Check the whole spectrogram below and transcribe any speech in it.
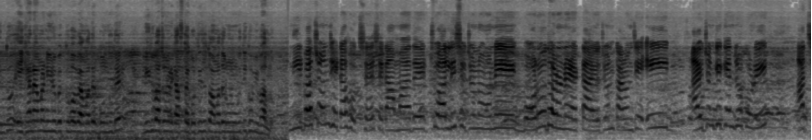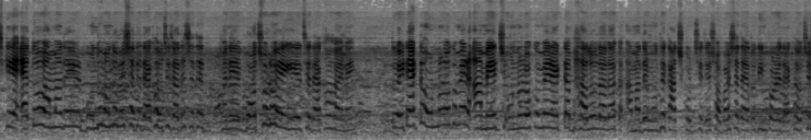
কিন্তু এইখানে আমরা নিরপেক্ষভাবে আমাদের বন্ধুদের নির্বাচনের কাজটা করতেছি, তো আমাদের অনুভূতি খুবই ভালো। নির্বাচন যেটা হচ্ছে, সেটা আমাদের চুয়াল্লিশের জন্য অনেক বড় ধরনের একটা আয়োজন, কারণ যে এই আয়োজনকে কেন্দ্র করেই আজকে এত আমাদের বন্ধু বান্ধবের সাথে দেখা হচ্ছে, যাদের সাথে মানে বছর হয়ে গিয়েছে দেখা হয় নাই। তো এটা একটা অন্য রকমের আমেজ, অন্য রকমের একটা ভালো লাগা আমাদের মধ্যে কাজ করছে যে সবার সাথে এতদিন পরে দেখা হচ্ছে,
